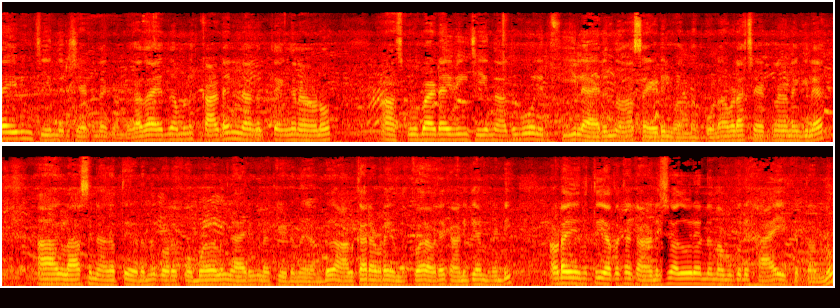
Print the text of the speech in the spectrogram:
ഡൈവിങ് ചെയ്യുന്ന ഒരു ചേട്ടനെ കണ്ടു. അതായത് നമ്മൾ കടലിനകത്ത് എങ്ങനെയാണോ ആ സ്കൂബ ഡൈവിങ് ചെയ്യുന്ന അതുപോലെ ഒരു ഫീലായിരുന്നു ആ സൈഡിൽ വന്നപ്പോൾ. അവിടെ ചേട്ടനാണെങ്കിൽ ആ ഗ്ലാസ്സിനകത്ത് ഇടുന്ന കുറേ കൊമകളും കാര്യങ്ങളൊക്കെ ഇടുന്നത് കണ്ട്. ആൾക്കാർ അവിടെ നിന്നപ്പോൾ അവരെ കാണിക്കാൻ വേണ്ടി അവിടെ നിർത്തി അതൊക്കെ കാണിച്ചു. അതുപോലെ തന്നെ നമുക്കൊരു ഹായ് ഒക്കെ തന്നു.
